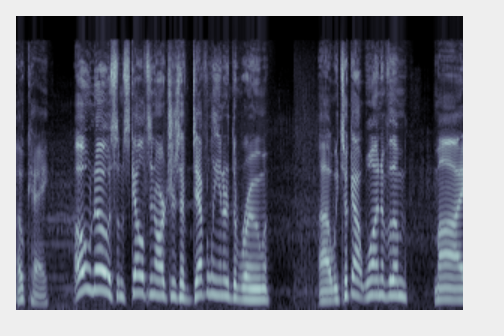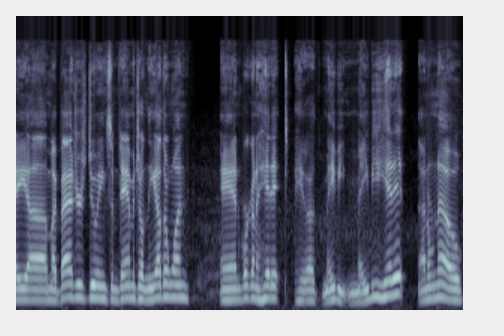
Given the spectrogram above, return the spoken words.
Okay. Oh no, some skeleton archers have definitely entered the room. Uh, we took out one of them. My uh, my badger's doing some damage on the other one, and we're gonna hit it. Uh, maybe maybe hit it. I don't know.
